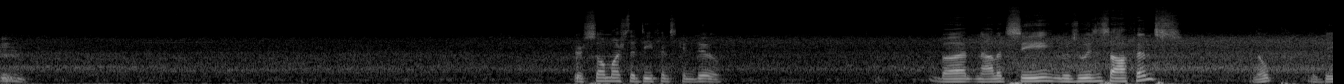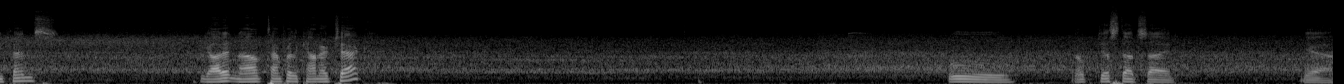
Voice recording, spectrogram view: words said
There's so much the defense can do. But now let's see Luzuiz's offense. Nope. The defense. Got it. Now time for the counter attack. Ooh. Nope, just outside. Yeah.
